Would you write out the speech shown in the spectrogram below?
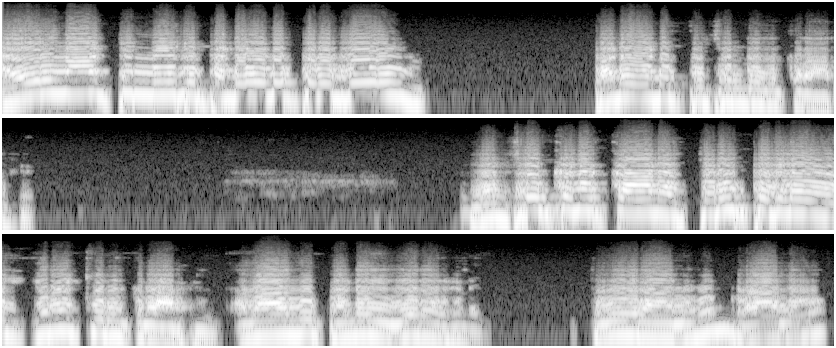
அயல் நாட்டின் மீது படையெடுப்பது போல் படையெடுத்து சென்றிருக்கிறார்கள். லட்சக்கணக்கான துருப்புகளை இறக்கி இருக்கிறார்கள் அதாவது படை வீரர்களை. துணை ராணுவம். ராணுவம்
